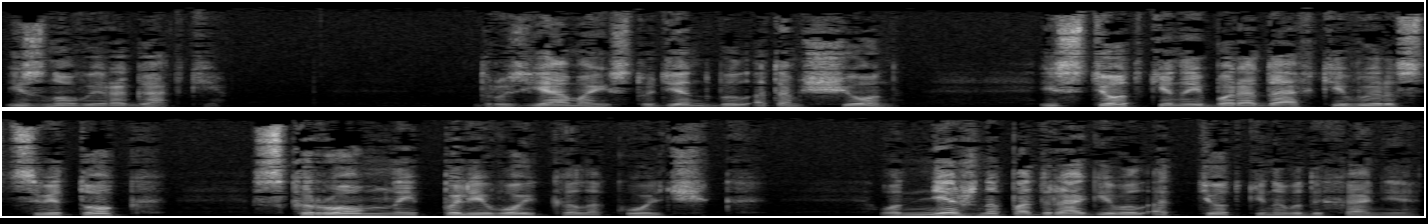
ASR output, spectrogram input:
из новой рогатки. Друзья мои, студент был отомщен. Из теткиной бородавки вырос цветок, скромный полевой колокольчик. Он нежно подрагивал от теткиного дыхания.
